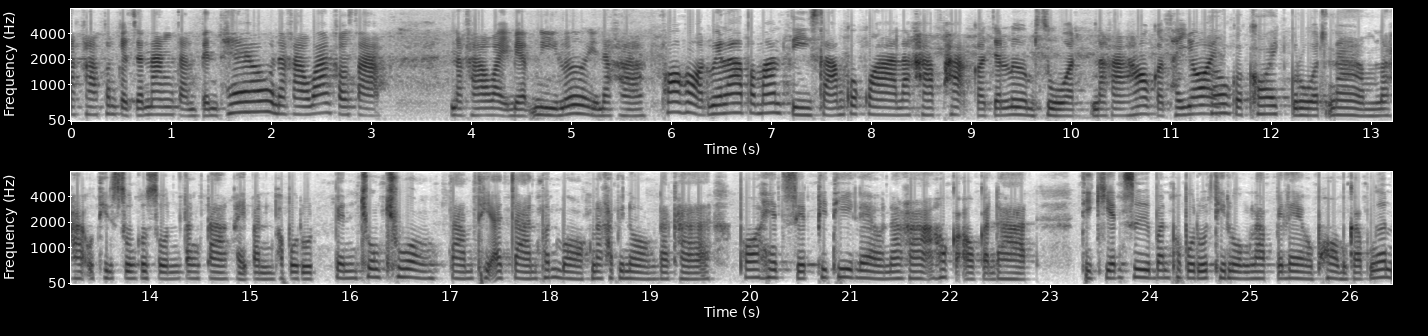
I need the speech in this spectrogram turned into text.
นะคะเพิ่นก็จะนั่งกันเป็นแถวนะคะ ว่างเขาสาก นะคะไหวแบบนี้เลยนะคะ พอหอดเวลาประมาณตีสามกว่าๆนะคะพระก็จะเริ่มสวดนะคะเฮาก็ทยอยเฮาก็ค่อยกรวดน้ำนะคะ อุทิศส่วนกุศลต่างๆให้บรรพบุรุษ เป็นช่วงๆตามที่อาจารย์เพิ่นบอกนะคะ พี่น้องนะคะ พอเฮ็ดเสร็จพิธีแล้วนะคะเฮาก็เอากระดาษ ที่เขียนชื่อบรรพบุรุษที่ลวงลับไปแล้วพร้อมกับเงิน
